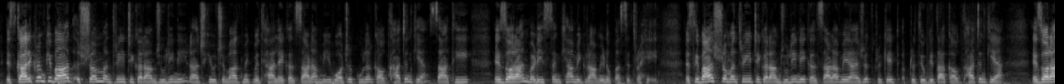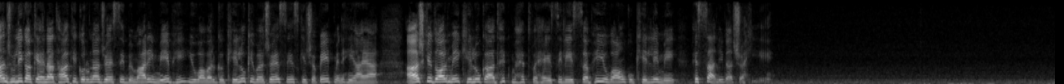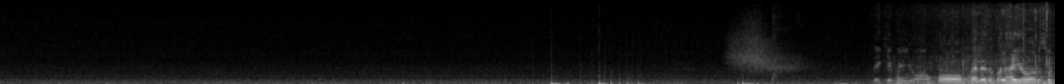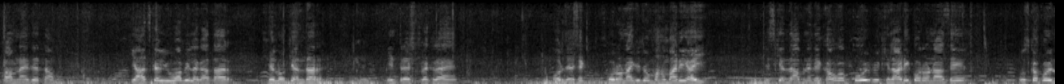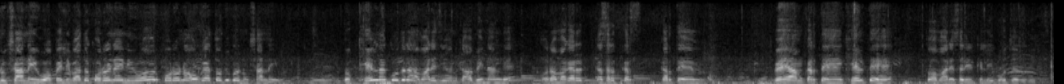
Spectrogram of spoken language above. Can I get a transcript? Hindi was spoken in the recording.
इस कार्यक्रम के बाद श्रम मंत्री टीकाराम जूली ने राजकीय उच्च माध्यमिक विद्यालय कलसाड़ा में वाटर कूलर का उद्घाटन किया। साथ ही इस दौरान बड़ी संख्या में ग्रामीण उपस्थित रहे। इसके बाद श्रम मंत्री टीकाराम जूली ने कलसाड़ा में आयोजित क्रिकेट प्रतियोगिता का उद्घाटन किया। इस दौरान जूली का कहना था कि कोरोना जैसी बीमारी में भी युवा वर्ग खेलों की वजह से इसकी चपेट में नहीं आया। आज के दौर में खेलों का अधिक महत्व है, इसीलिए सभी युवाओं को खेलने में हिस्सा लेना चाहिए। देखिए, मैं युवाओं को पहले तो बधाई और शुभकामनाएँ देता हूँ कि आज का युवा भी लगातार खेलों के अंदर इंटरेस्ट रख रहा है। और जैसे कोरोना की जो महामारी आई इसके अंदर आपने देखा होगा कोई भी खिलाड़ी कोरोना से उसका कोई नुकसान नहीं हुआ। पहली बात तो कोरोना ही नहीं हुआ और कोरोना हो गया तो भी कोई नुकसान नहीं हुआ। तो खेलना कूदना हमारे जीवन का अभिन्न अंग है और हम अगर कसरत कर, करते हैं व्यायाम करते हैं खेलते हैं तो हमारे शरीर के लिए बहुत ज़रूरी है।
